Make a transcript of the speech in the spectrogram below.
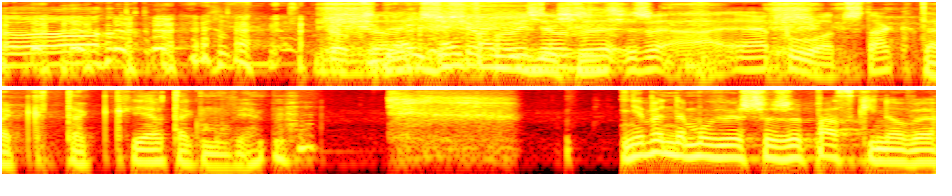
O. Dobrze, ale Krzysiu powiedział, że, że Apple Watch, tak? Tak, tak, ja tak mówię. Nie będę mówił jeszcze, że paski nowe,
